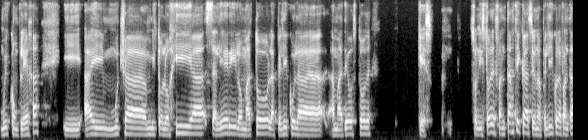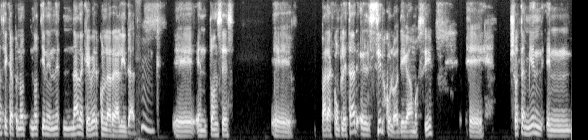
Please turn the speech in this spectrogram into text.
muy compleja y hay mucha mitología. Salieri lo mató, la película Amadeus, todo, que es son historias fantásticas, es una película fantástica, pero no, no tienen nada que ver con la realidad. Hmm. Eh, entonces, eh, para completar el círculo, digamos, ¿sí? Eh, yo también en,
